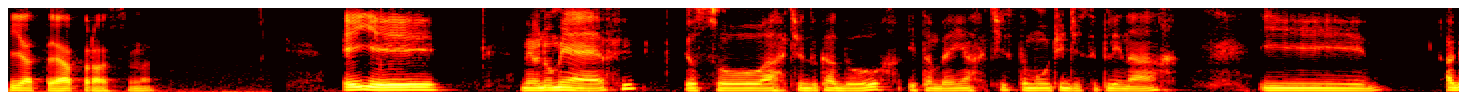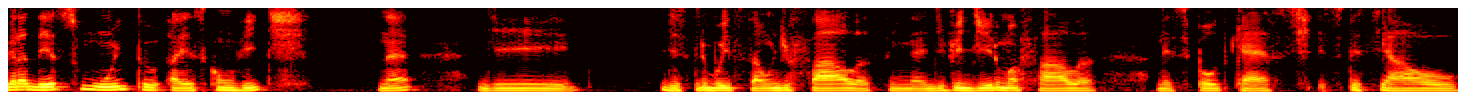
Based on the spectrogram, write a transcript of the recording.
e até a próxima. Eiê! Meu nome é F, eu sou arte educador e também artista multidisciplinar e agradeço muito a esse convite, né, de distribuição de fala, assim, né, dividir uma fala nesse podcast especial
